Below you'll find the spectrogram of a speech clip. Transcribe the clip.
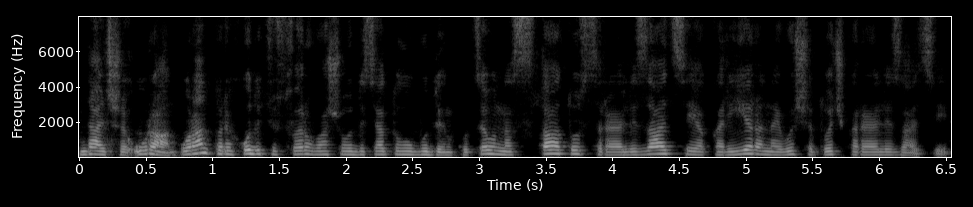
Дальше Уран. Уран переходить у сферу вашого 10-го будинку. Це у нас статус, реалізація, кар'єра, найвища точка реалізації.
